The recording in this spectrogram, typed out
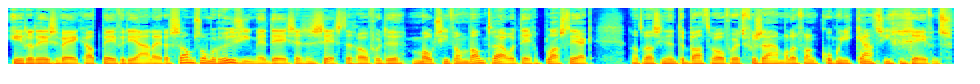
Eerder deze week had PvdA-leider Samsom ruzie met D66... over de motie van wantrouwen tegen Plasterk. Dat was in het debat over het verzamelen van communicatiegegevens.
